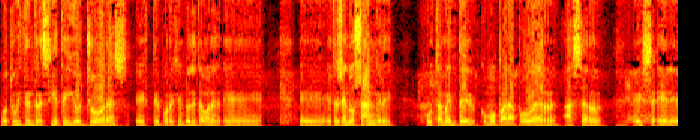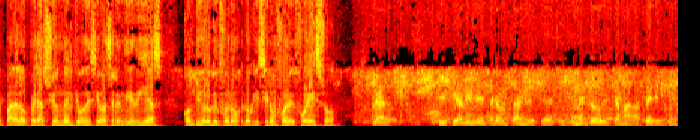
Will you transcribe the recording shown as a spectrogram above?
Vos tuviste entre 7 y 8 horas, este, por ejemplo, te estaban eh, eh, sangre, justamente como para poder hacer, ese, eh, para la operación de él que vos decías va a ser en 10 días, contigo lo que fueron, lo que hicieron fue, fue eso. Claro. Sí, sí, a mí me sacaron sangre, o sea, es un método que se llama aféresis,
